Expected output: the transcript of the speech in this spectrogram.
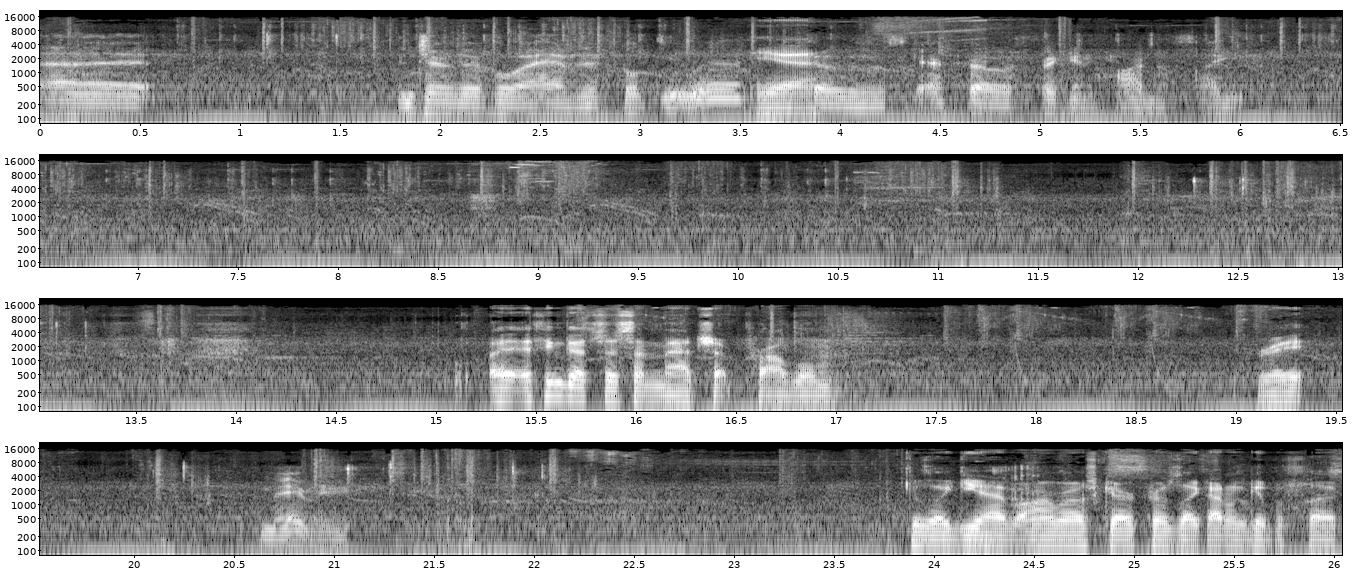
Uh, in terms of who I have difficulty with, Yeah. because Scarecrow is freaking hard to fight. I, I think that's just a matchup problem. Right? Maybe. Because like you have armor, scarecrows like I don't give a fuck.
